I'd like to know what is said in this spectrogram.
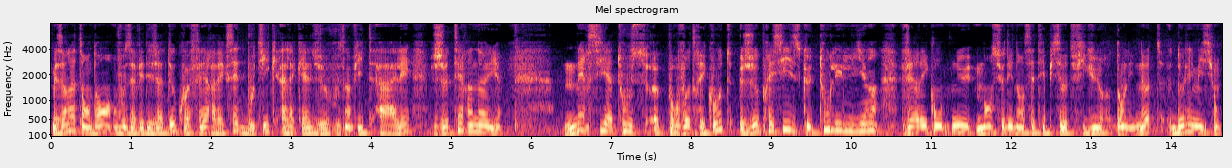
Mais en attendant, vous avez déjà de quoi faire avec cette boutique à laquelle je vous invite à aller jeter un œil. Merci à tous euh, pour votre écoute. Je précise que tous les liens vers les contenus mentionnés dans cet épisode figurent dans les notes de l'émission.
